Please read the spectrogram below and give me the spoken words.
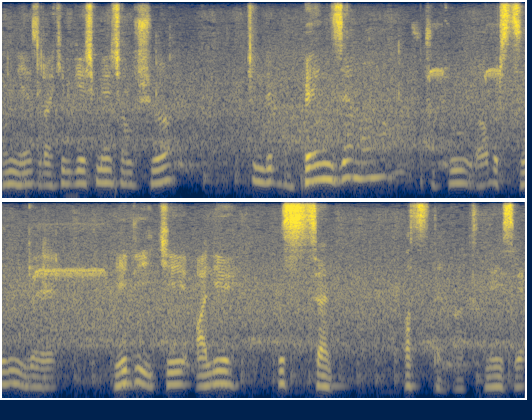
Nunez rakibi geçmeye çalışıyor. Şimdi Benzema, Şutu, Robertson ve 7-2 Ali Hıssen Hasten artık neyse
